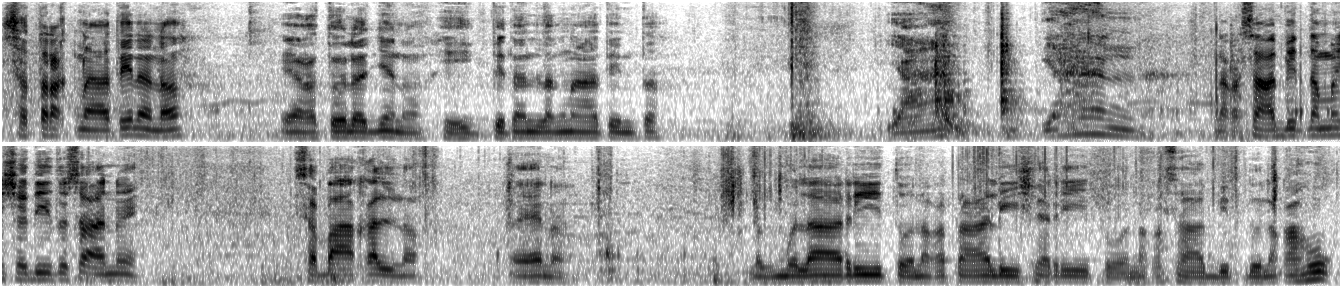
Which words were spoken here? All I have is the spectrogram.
sa truck natin ano. Yan katulad yan oh, hihigpitan lang natin to. Yan. Yan. Nakasabit naman siya dito sa ano eh. Sa bakal no. Ayan oh. Magmula rito, nakatali siya rito, nakasabit doon, nakahook.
